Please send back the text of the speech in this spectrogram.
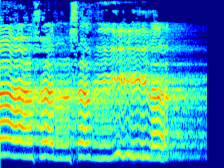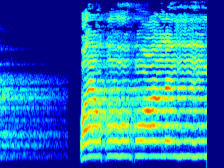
تُسَمَّىٰ سَلْسَبِيلًا ۖ وَيَطُوفُ عَلَيْهِمْ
